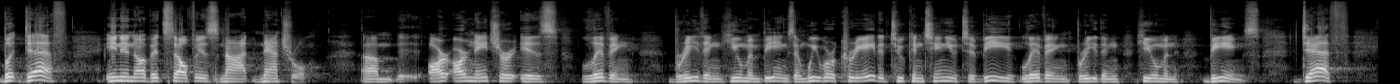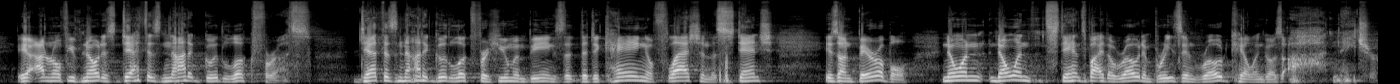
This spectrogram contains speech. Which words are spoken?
But death, in and of itself, is not natural. Um, our, our nature is living, breathing human beings, and we were created to continue to be living, breathing human beings. Death, I don't know if you've noticed, death is not a good look for us. Death is not a good look for human beings. The, the decaying of flesh and the stench is unbearable. No one, no one stands by the road and breathes in roadkill and goes, ah, nature.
